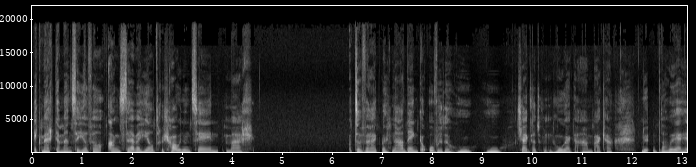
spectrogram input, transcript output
Ik merk dat mensen heel veel angst hebben, heel terughoudend zijn, maar te vaak nog nadenken over de hoe. Hoe ga ik dat doen? Hoe ga ik dat aanpakken? Nu, dat, wij,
